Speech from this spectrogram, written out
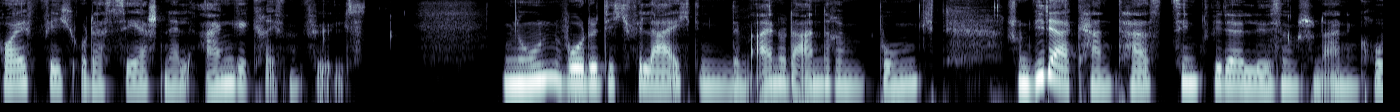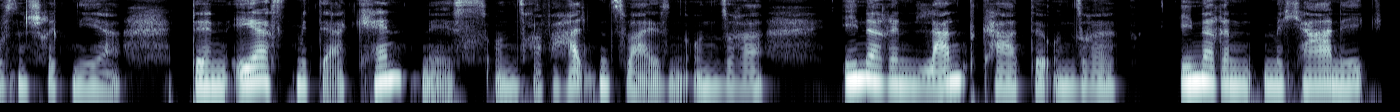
häufig oder sehr schnell angegriffen fühlst? Nun, wo du dich vielleicht in dem ein oder anderen Punkt schon wiedererkannt hast, sind wir der Lösung schon einen großen Schritt näher. Denn erst mit der Erkenntnis unserer Verhaltensweisen, unserer inneren Landkarte, unserer inneren Mechanik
